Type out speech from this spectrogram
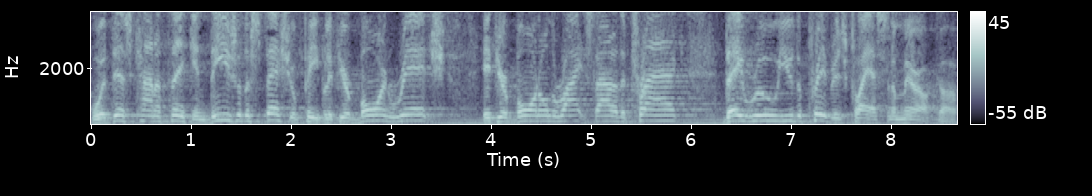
with this kind of thinking. These are the special people. If you're born rich, if you're born on the right side of the track, they rule you the privileged class in America.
